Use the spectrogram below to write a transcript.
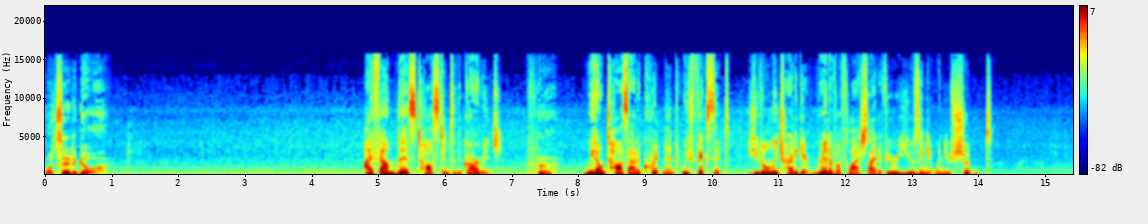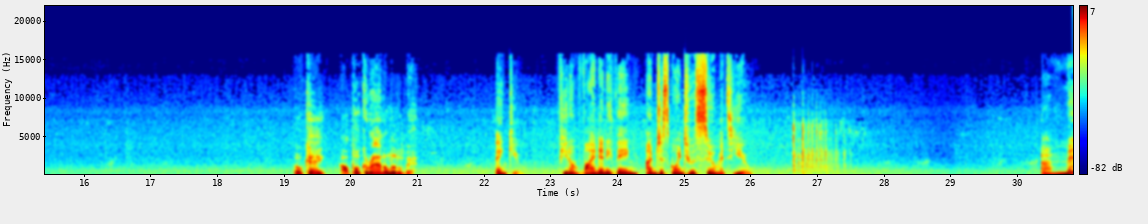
What's there to go on? I found this tossed into the garbage. Huh. We don't toss out equipment, we fix it. You'd only try to get rid of a flashlight if you were using it when you shouldn't. Okay, I'll poke around a little bit. Thank you. If you don't find anything, I'm just going to assume it's you. A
